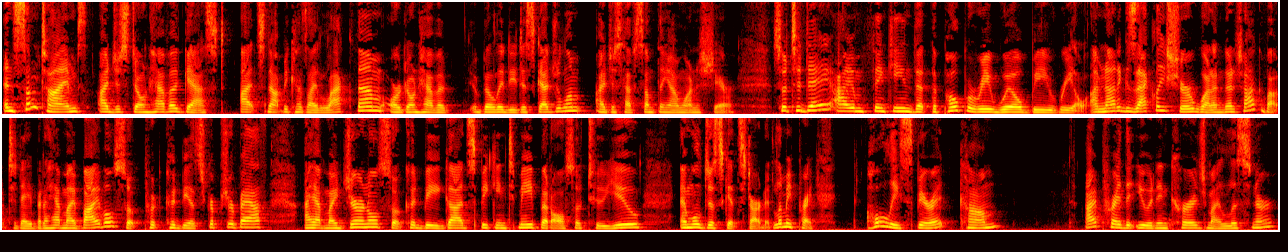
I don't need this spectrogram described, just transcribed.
and sometimes I just don't have a guest. It's not because I lack them or don't have an ability to schedule them. I just have something I want to share. So today I am thinking that the potpourri will be real. I'm not exactly sure what I'm going to talk about today, but I have my Bible, so it could be a scripture bath. I have my journal, so it could be God speaking to me, but also to you. And we'll just get started. Let me pray. Holy Spirit, come. I pray that you would encourage my listener.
